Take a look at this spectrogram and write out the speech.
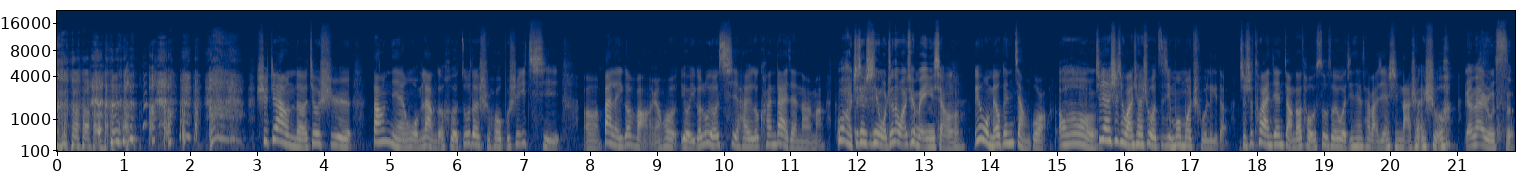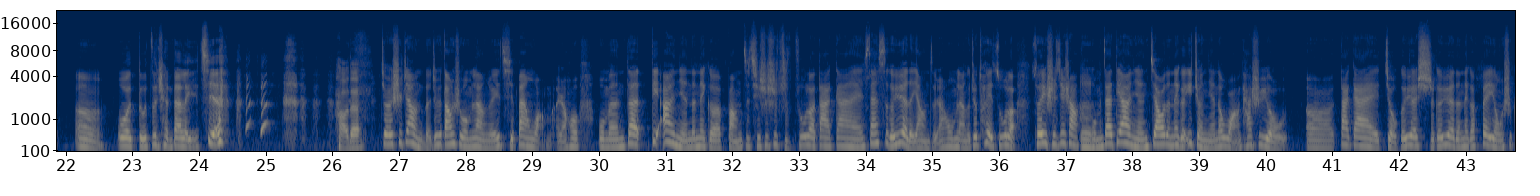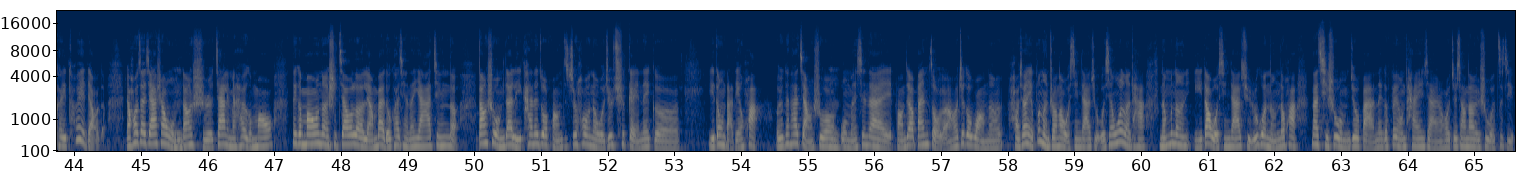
是这样的，就是当年我们两个合租的时候，不是一起呃办了一个网，然后有一个路由器，还有一个宽带在那儿嘛？哇，这件事情我真的完全没印象了，因为我没有跟你讲过哦。这件事情完全是我自己默默处理的，只是突然间讲到投诉，所以我今天才把这件事情拿出来说。原来如此，嗯，我独自承担了一切。好的。就是是这样的，就是当时我们两个一起办网嘛，然后我们在第二年的那个房子其实是只租了大概三四个月的样子，然后我们两个就退租了，所以实际上我们在第二年交的那个一整年的网，它是有呃大概九个月、十个月的那个费用是可以退掉的，然后再加上我们当时家里面还有个猫，那个猫呢是交了两百多块钱的押金的，当时我们在离开那座房子之后呢，我就去给那个移动打电话。我就跟他讲说，我们现在房子要搬走了，然后这个网呢，好像也不能装到我新家去。我先问了他能不能移到我新家去，如果能的话，那其实我们就把那个费用摊一下，然后就相当于是我自己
